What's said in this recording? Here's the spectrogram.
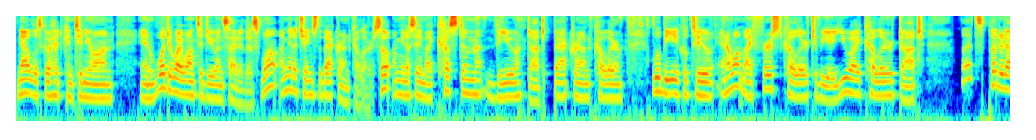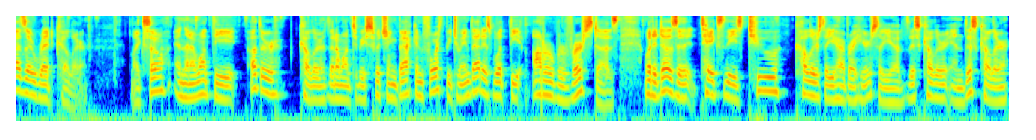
Now let's go ahead and continue on. And what do I want to do inside of this? Well, I'm gonna change the background color. So I'm gonna say my custom view dot background color will be equal to, and I want my first color to be a UI color dot let's put it as a red color, like so. And then I want the other color that I want to be switching back and forth between. That is what the auto reverse does. What it does is it takes these two colors that you have right here, so you have this color and this color,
